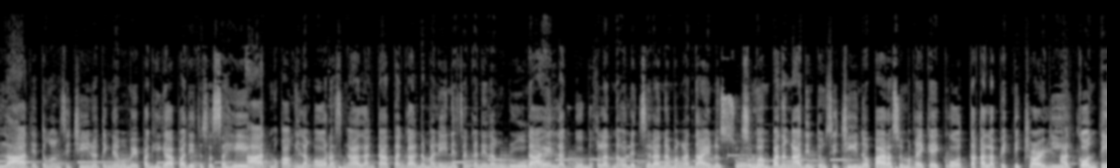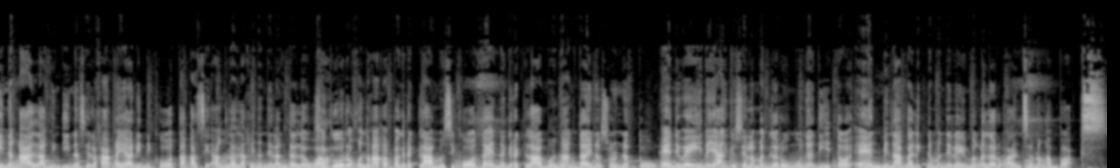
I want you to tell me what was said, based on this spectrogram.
lang. At ito nga si Chino, tingnan mo may paghiga pa dito sa sahig. At mukhang ilang oras nga lang tatagal na malinis ang kanilang room. Dahil nagbubuklat na ulit sila ng mga dinosaur. Sumampa na nga din tong si Chino para sumakay kay Kota kalapit ni Charlie. At konti na nga lang hindi na sila kakayanin ni Kota kasi ang lalaki na nilang dalawa. Siguro kung nakakapagreklamo si Kota eh nagreklamo na ang dinosaur na to. Anyway, hinayaan ko sila maglaro muna dito and binabalik naman nila yung mga laruan sa mga box.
